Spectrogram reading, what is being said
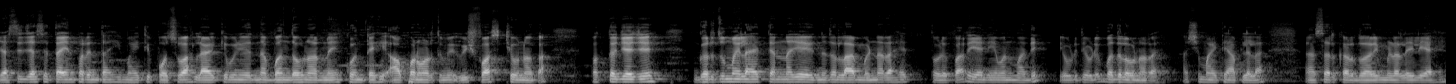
जास्तीत जास्त ताईंपर्यंत ही माहिती पोचवा लाडकी बहीण योजना बंद होणार नाही. कोणत्याही ऑफरवर तुम्ही विश्वास ठेवू नका. फक्त जे जे गरजू महिला आहेत त्यांना या योजनेचा लाभ मिळणार आहेत थोडेफार या नियमांमध्ये एवढे तेवढे बदल होणार आहे अशी माहिती आपल्याला सरकारद्वारे मिळालेली आहे.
